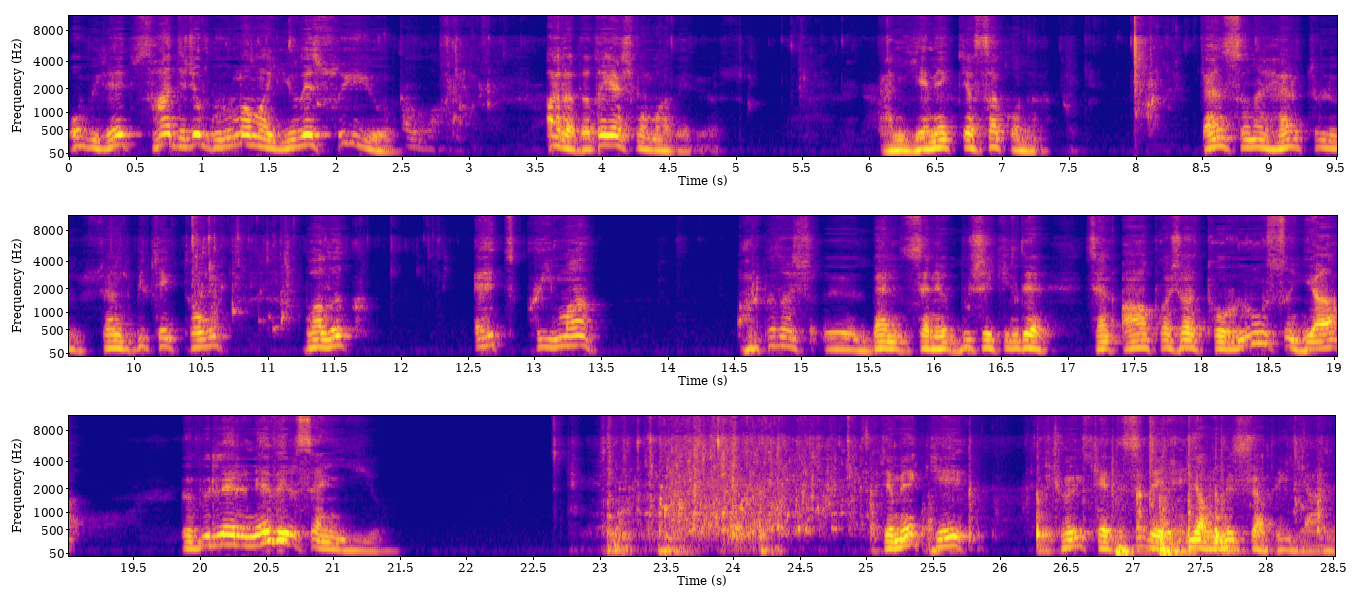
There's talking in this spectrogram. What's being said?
o bile sadece kuru mama yiyor ve su yiyor. Arada da yaş mama veriyoruz. Yani yemek yasak ona. Ben sana her türlü sen bir tek tavuk, balık, et, kıyma. Arkadaş e, ben seni bu şekilde sen Ağa Paşa torunu musun ya? Öbürleri ne versen yiyor. Demek ki köy kedisi de yanlış yapıyor yani.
